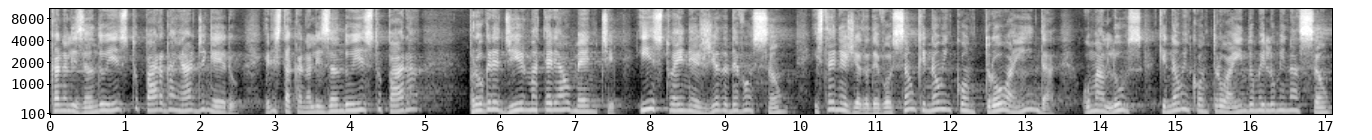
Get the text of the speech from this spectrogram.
canalizando isto para ganhar dinheiro. Ele está canalizando isto para progredir materialmente. Isto é a energia da devoção. Isto é a energia da devoção que não encontrou ainda uma luz, que não encontrou ainda uma iluminação.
